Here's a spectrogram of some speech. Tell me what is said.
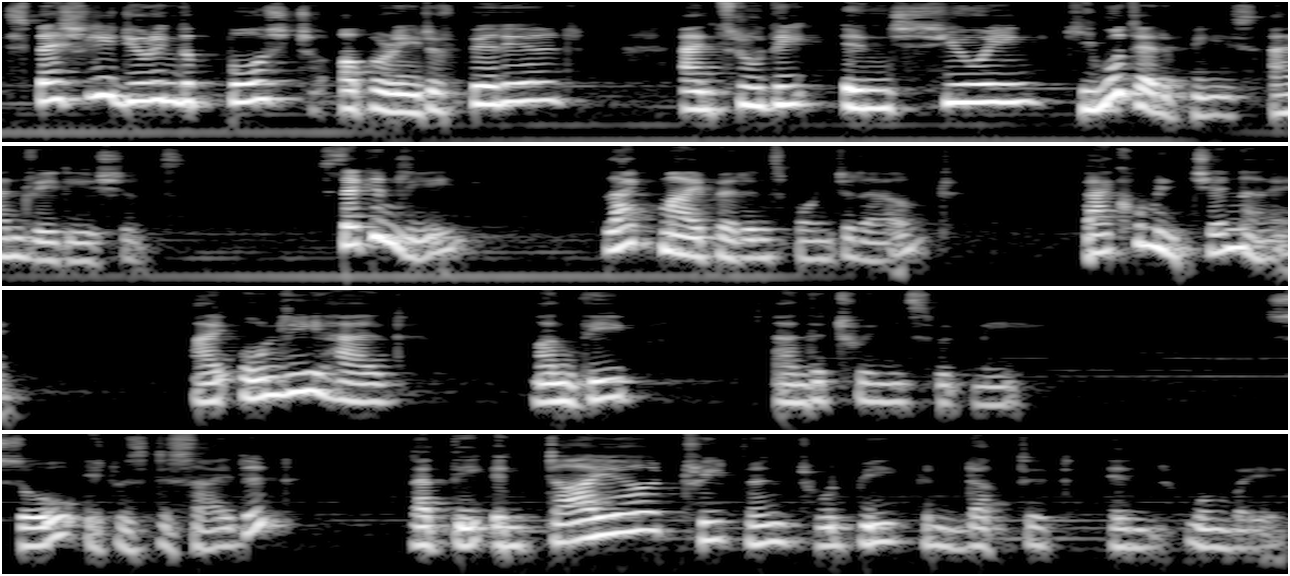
especially during the post operative period and through the ensuing chemotherapies and radiations. Secondly, like my parents pointed out, back home in Chennai, I only had Mandeep and the twins with me. So it was decided that the entire treatment would be conducted in Mumbai.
